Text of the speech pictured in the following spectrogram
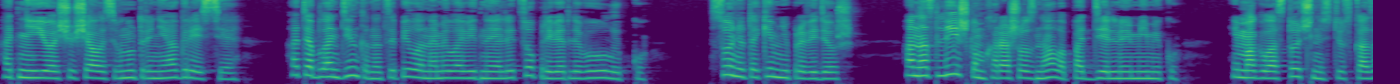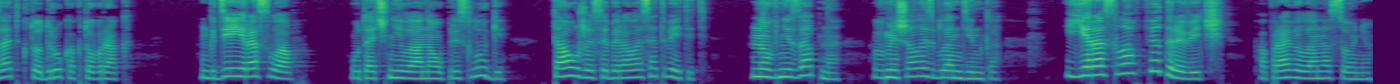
От нее ощущалась внутренняя агрессия, хотя блондинка нацепила на миловидное лицо приветливую улыбку. Соню таким не проведешь. Она слишком хорошо знала поддельную мимику и могла с точностью сказать, кто друг, а кто враг. «Где Ярослав?» – уточнила она у прислуги. Та уже собиралась ответить, но внезапно вмешалась блондинка. «Ярослав Федорович», – поправила она Соню,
